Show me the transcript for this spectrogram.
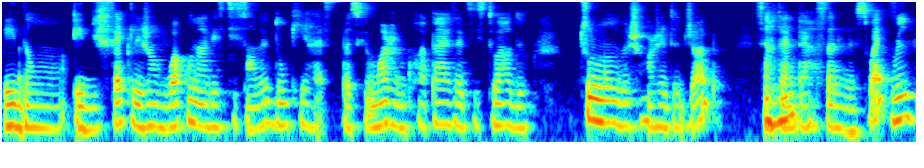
et, dans, et du fait que les gens voient qu'on investisse en eux, donc ils restent. Parce que moi, je ne crois pas à cette histoire de tout le monde veut changer de job. Certaines mhm. personnes le souhaitent. Oui.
